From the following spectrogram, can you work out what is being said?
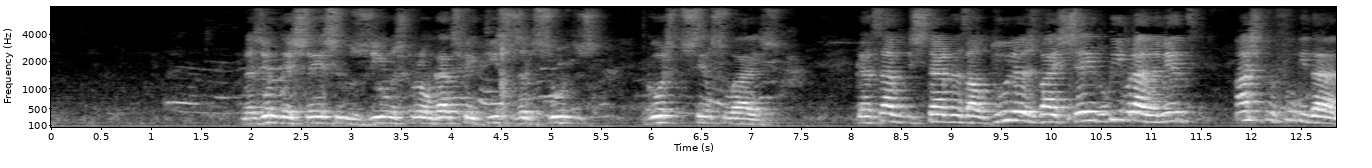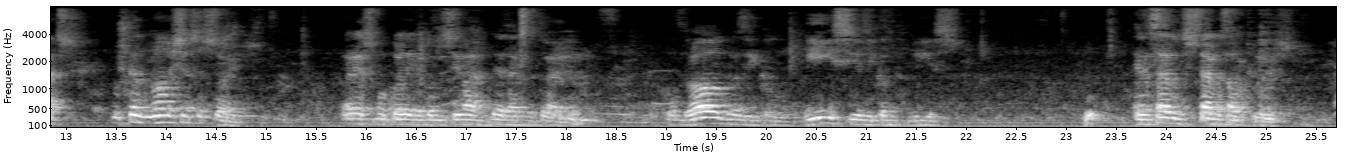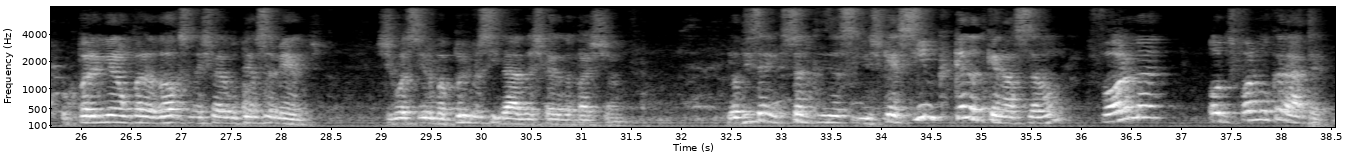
mas eu me deixei seduzir nos prolongados feitiços absurdos, gostos sensuais Cansado de estar nas alturas, baixei deliberadamente às profundidades, buscando novas sensações. Parece uma coisa que aconteceu há 10 anos atrás. Com drogas e com vícios e com tudo isso. Cansado de estar nas alturas. O que para mim era um paradoxo na esfera do pensamento, chegou a ser uma perversidade na esfera da paixão. Ele diz, é interessante que diz a seguir: esqueci-me que cada pequena ação forma ou deforma o caráter.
